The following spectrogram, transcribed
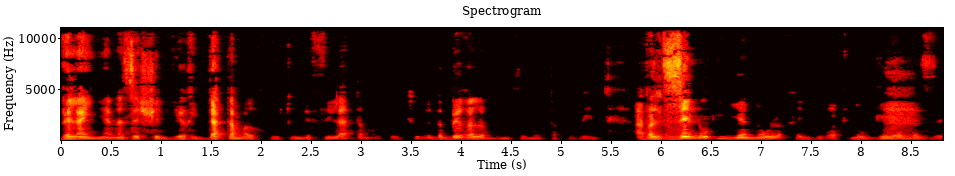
ולעניין הזה של ירידת המלכות ונפילת המלכות שהוא מדבר עליו במקומות אחרים אבל זה לא עניינו לכן הוא רק נוגע בזה.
